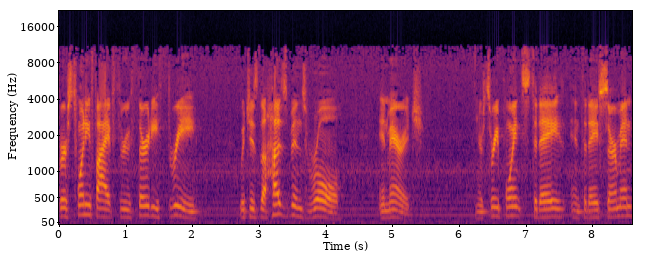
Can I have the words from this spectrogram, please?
verse 25 through 33 which is the husband's role in marriage there's three points today in today's sermon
